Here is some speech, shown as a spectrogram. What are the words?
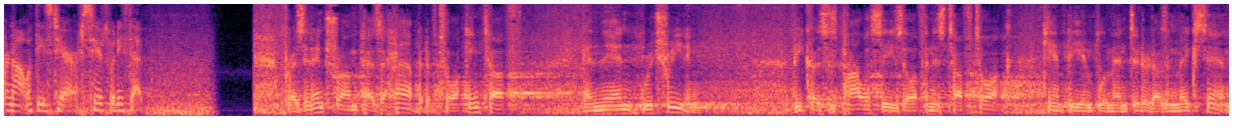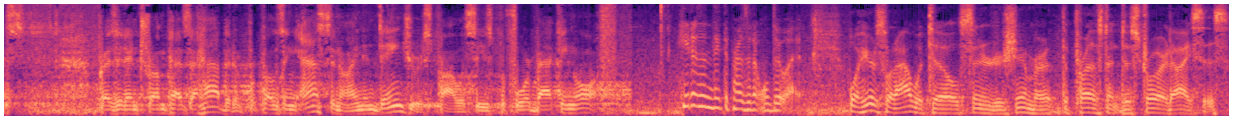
or not with these tariffs. Here's what he said. President Trump has a habit of talking tough and then retreating because his policies, often his tough talk, can't be implemented or doesn't make sense. President Trump has a habit of proposing asinine and dangerous policies before backing off. He doesn't think the president will do it. Well, here's what I would tell Senator Schumer. The president destroyed ISIS.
